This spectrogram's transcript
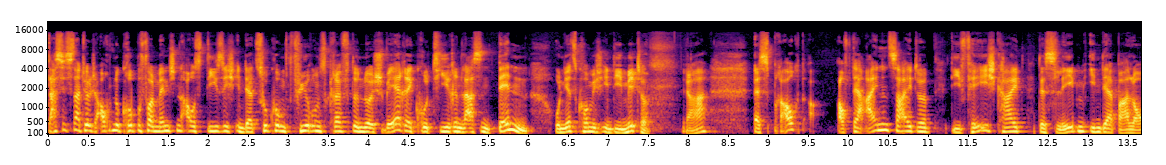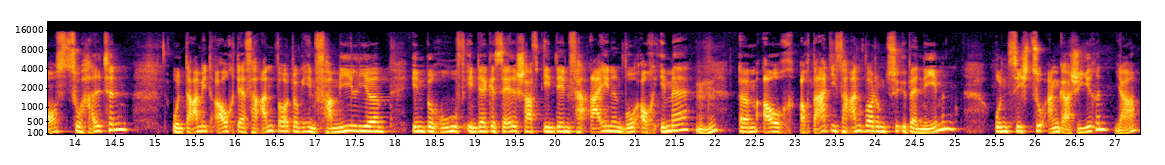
das ist natürlich auch eine Gruppe von Menschen aus, die sich in der Zukunft Führungskräfte nur schwer rekrutieren lassen, denn, und jetzt komme ich in die Mitte, ja, es braucht auf der einen Seite die Fähigkeit, das Leben in der Balance zu halten und damit auch der Verantwortung in Familie, in Beruf, in der Gesellschaft, in den Vereinen, wo auch immer, mhm. ähm, auch, auch da die Verantwortung zu übernehmen und sich zu engagieren, ja.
